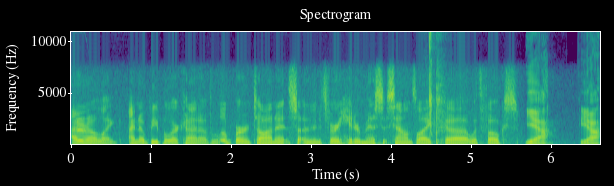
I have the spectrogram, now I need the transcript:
I don't know. Like, I know people are kind of a little burnt on it. So, I mean, it's very hit or miss. It sounds like uh, with folks yeah yeah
